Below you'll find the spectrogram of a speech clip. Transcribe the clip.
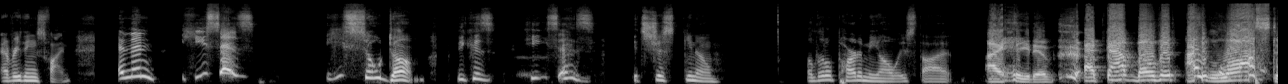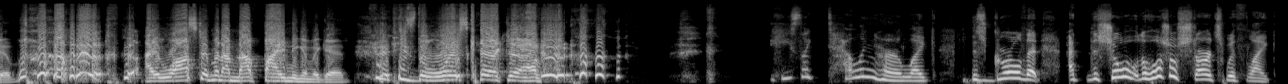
Everything's fine." And then he says, he's so dumb because he says it's just you know, a little part of me always thought I hate him. At that moment, I lost him. I lost him and I'm not finding him again. He's the worst character ever. he's like telling her like this girl that at the show the whole show starts with like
